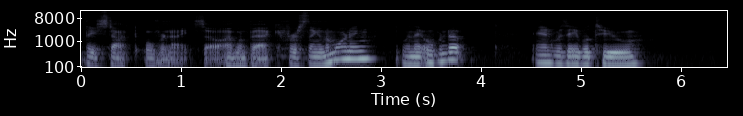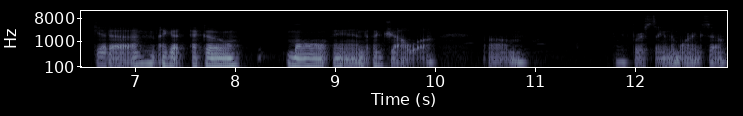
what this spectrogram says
they stocked overnight. So I went back first thing in the morning when they opened up, and was able to get a I got Echo Maul and a Jawa um, first thing in the morning. So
